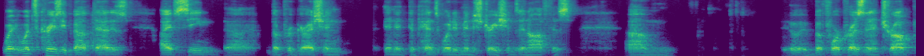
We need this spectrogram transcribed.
What's crazy about that is I've seen uh, the progression, and it depends what administration's in office. Um, before President Trump,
